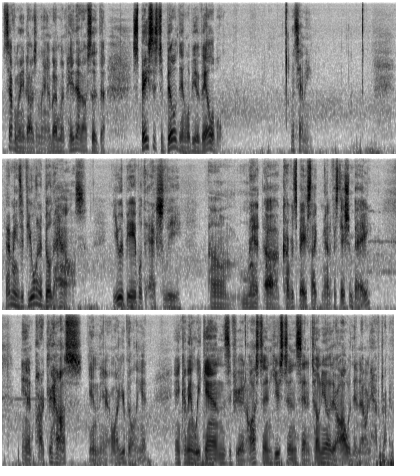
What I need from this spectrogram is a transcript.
several million dollars in land, but I'm going to pay that off so that the spaces to build in will be available. What's that mean? That means if you want to build a house, you would be able to actually um, rent a covered space like Manifestation Bay and park your house in there while you're building it and come in weekends. If you're in Austin, Houston, San Antonio, they're all within an hour and a half drive.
